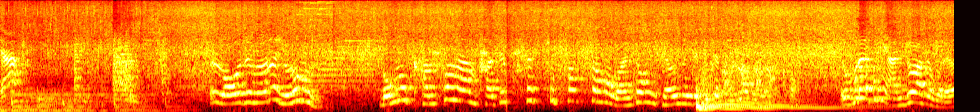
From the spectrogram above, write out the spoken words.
야! 넣어주면은 여러분 너무 간편한 바질 페스토 파스타가 완성이 되었는데 진짜 놀라워요. 이거 후라이팬이 안 좋아서 그래요,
